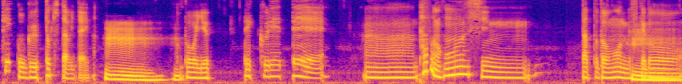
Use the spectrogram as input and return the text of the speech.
結構グッときたみたいなうん。ことを言ってくれて、うーん、多分本心だったと思うんですけど、な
